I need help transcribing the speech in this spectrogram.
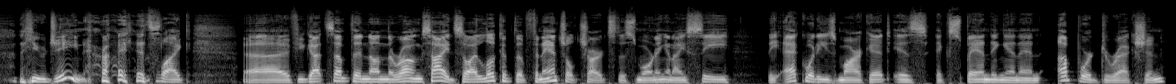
Eugene, right? It's like uh, if you got something on the wrong side. So I look at the financial charts this morning and I see the equities market is expanding in an upward direction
